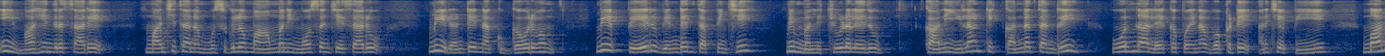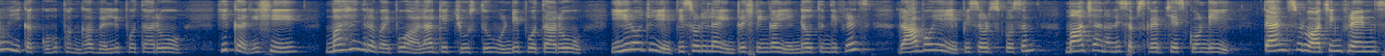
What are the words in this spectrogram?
ఈ మహేంద్ర సారే. మంచితనం ముసుగులో మా అమ్మని మోసం చేశారు. మీరంటే నాకు గౌరవం. మీ పేరు వినడం తప్పించి మిమ్మల్ని చూడలేదు. కానీ ఇలాంటి కన్న తండ్రి ఉన్నా లేకపోయినా ఒకటే అని చెప్పి మను ఇక కోపంగా వెళ్ళిపోతారు. ఇక రిషి మహేంద్ర వైపు అలాగే చూస్తూ ఉండిపోతారు. ఈరోజు ఎపిసోడ్ ఇలా ఇంట్రెస్టింగ్గా ఎండ్ అవుతుంది ఫ్రెండ్స్. రాబోయే ఎపిసోడ్స్ కోసం మా ఛానల్ని సబ్స్క్రైబ్ చేసుకోండి. Thanks for watching friends.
